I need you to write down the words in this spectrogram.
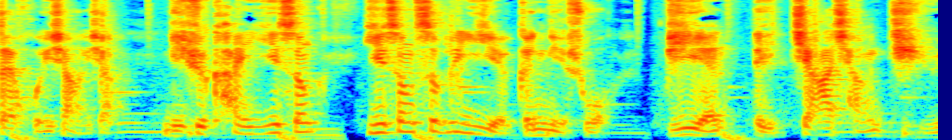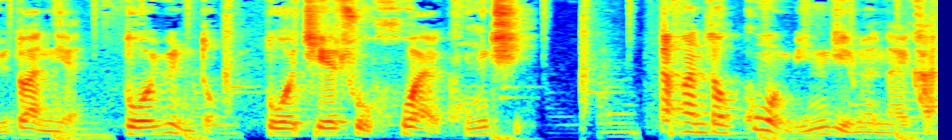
再回想一下，你去看医生，医生是不是也跟你说，鼻炎得加强体育锻炼、多运动、多接触户外空气？但按照过敏理论来看，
